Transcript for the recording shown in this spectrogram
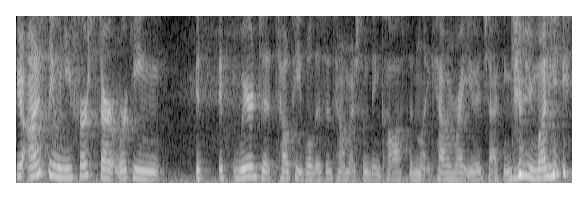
you know, honestly, when you first start working, it's it's weird to tell people this is how much something costs and like have them write you a check and give you money.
